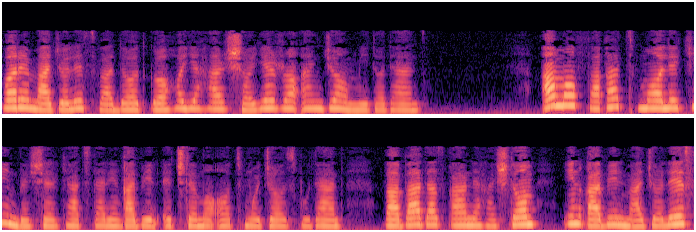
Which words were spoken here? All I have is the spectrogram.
کار مجالس و دادگاه های هر شایر را انجام می‌دادند. اما فقط مالکین به شرکت در این قبیل اجتماعات مجاز بودند و بعد از قرن هشتم این قبیل مجالس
